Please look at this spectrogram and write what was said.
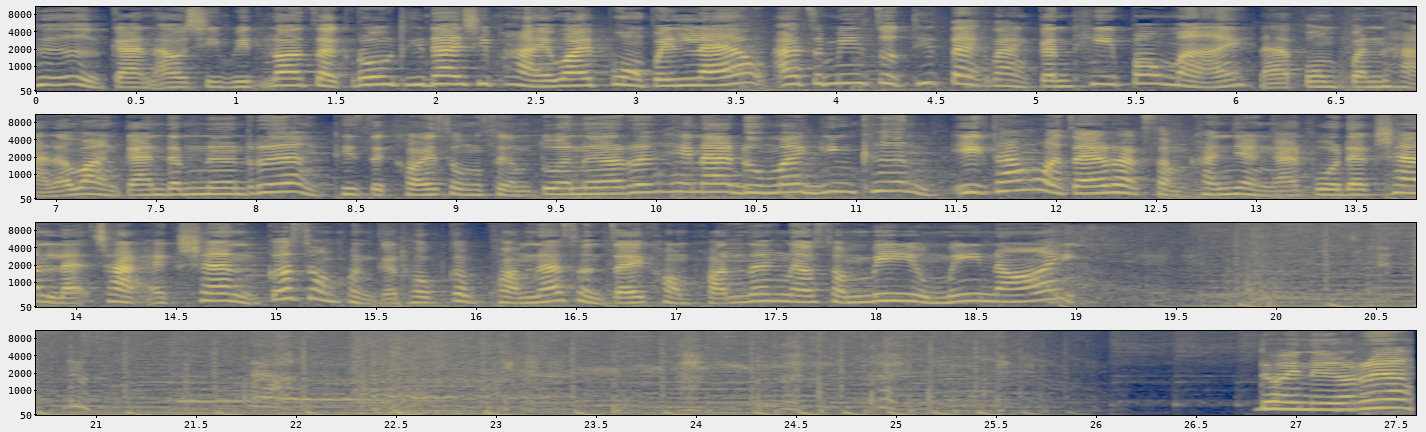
คือการเอาชีวิตรอดจากโรคที่ได้ชิบหายวายป่วงไปแล้ว อาจจะมีจุดที่แตกต่างกันที่เป้าหมาย และปมปัญหาระหว่างการดำเนินเรื่อง ที่จะคอยส่งเสริมตัวเนื้อเรื่องให้น่าดูมากยิ่งขึ้น อีกทั้งหัวใจหลักสำคัญอย่างงานโปรดักชันและฉากแอคชั่นก็ส่งผลกระทบกับความน่าสนใจของพล็อตเรื่องแนวซอมบี้อยู่ไม่น้อย ดยเนื้อเรื่อง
